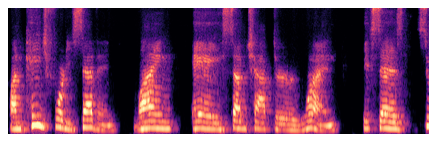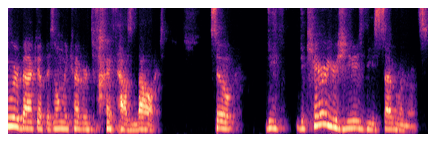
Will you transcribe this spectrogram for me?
on page 47, line A, subchapter one, it says sewer backup is only covered to $5,000. So the, the carriers use these sublimits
